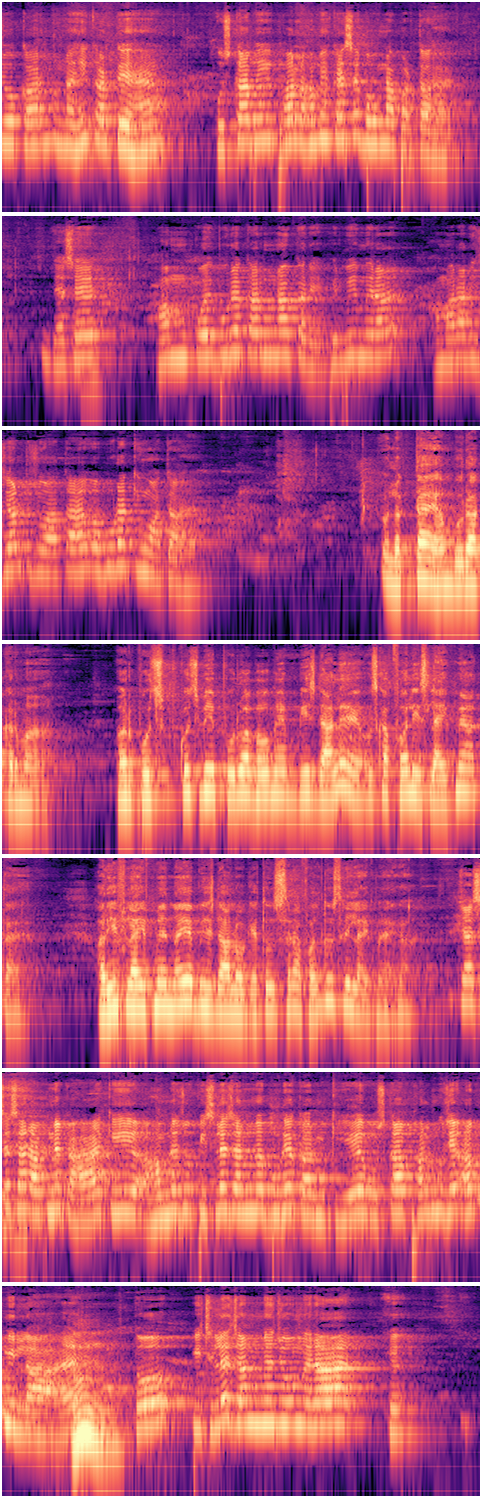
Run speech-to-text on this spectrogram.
जो कर्म नहीं करते हैं, उसका भी फल हमें कैसे भोगना पड़ता है? जैसे हम कोई बुरे कर्म ना करें, फिर भी मेरा, हमारा रिज़ल्ट जो आता है, वो बुरा क्यों आता है? वो लगता है हम बुरा कर्मा, और कुछ कुछ भी पूर्व भाव में बीज डाले, उसका फल इस लाइफ में आता है। और इफ़ लाइफ में नए बीज डालोगे तो दूसरा फल दूसरी लाइफ में आएगा। जैसे सर आपने कहा कि हमने जो पिछले जन्म में बुरे कर्म किए उसका फल मुझे अब मिल रहा है हम्म। तो पिछले जन्म में जो मेरा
